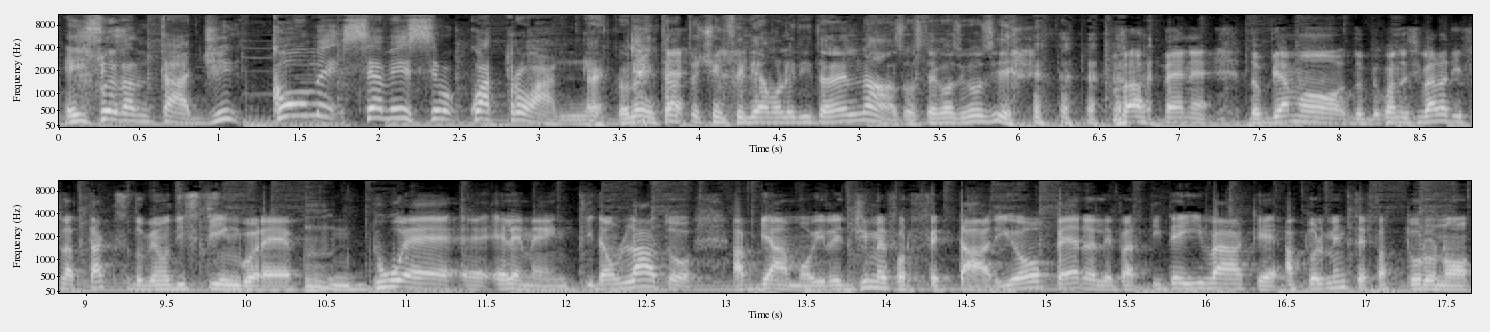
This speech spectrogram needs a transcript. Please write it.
e i suoi vantaggi come se avessimo 4 anni? Ecco, noi intanto ci infiliamo le dita nel naso, queste cose così. Va bene, dobbiamo, dobb- quando si parla di flat tax dobbiamo distinguere Mm. mh, due eh, elementi. Da un lato abbiamo il regime forfettario per le partite IVA che attualmente fatturano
